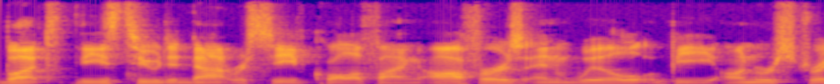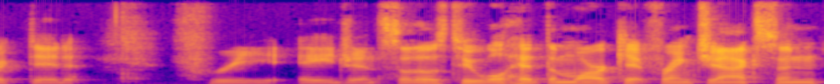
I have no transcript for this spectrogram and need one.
but these two did not receive qualifying offers and will be unrestricted free agents. So those two will hit the market. Frank Jackson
